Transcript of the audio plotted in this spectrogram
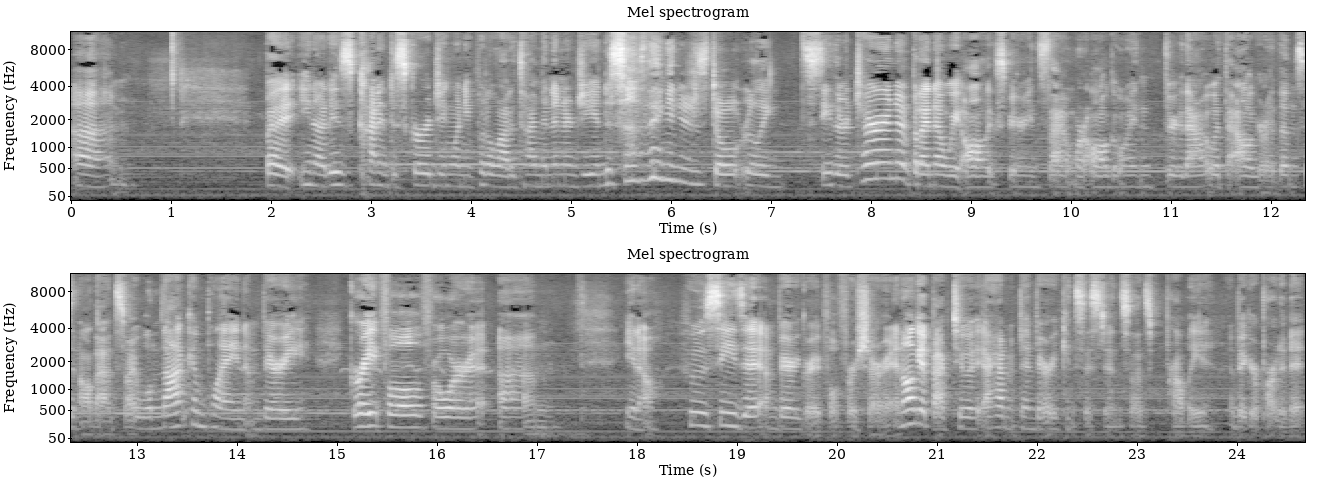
Um, but you know, it is kind of discouraging when you put a lot of time and energy into something and you just don't really see the return. But I know we all experience that, and we're all going through that with the algorithms and all that. So I will not complain. I'm very grateful for, um, you know, who sees it, I'm very grateful for sure. And I'll get back to it. I haven't been very consistent, so that's probably a bigger part of it.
